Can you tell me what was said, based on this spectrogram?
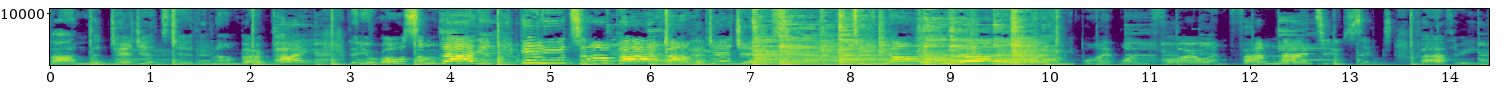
Find the digits to the number pi. Then you roll some die and eat some pie. Find the digits to the number 3.141592653.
